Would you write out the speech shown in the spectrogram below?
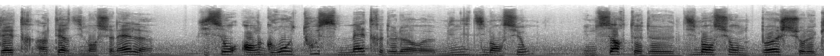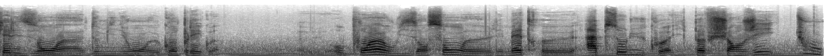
d'êtres interdimensionnels qui sont en gros tous maîtres de leur euh, mini-dimension, une sorte de dimension de poche sur lequel ils ont un dominion complet quoi. Au point où ils en sont les maîtres absolus quoi. Ils peuvent changer tout.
